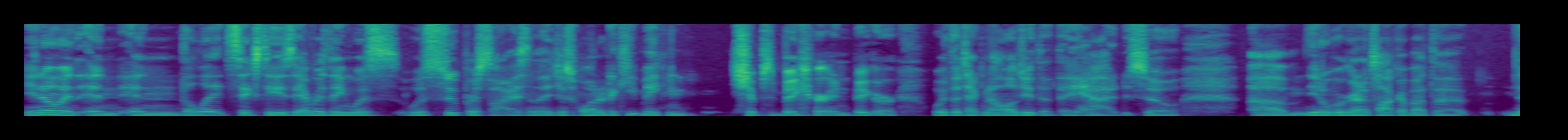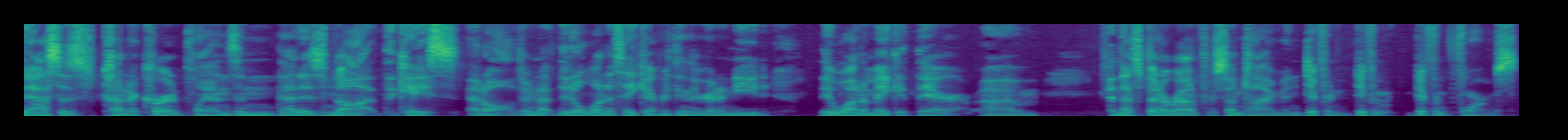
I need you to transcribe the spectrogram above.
you know, in in, in the late '60s, everything was was supersized, and they just wanted to keep making ships bigger and bigger with the technology that they had. So, um, you know, we're going to talk about the NASA's kind of current plans, and that is not the case at all. They're not. They don't want to take everything they're going to need. They want to make it there, um, and that's been around for some time in different different different forms.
